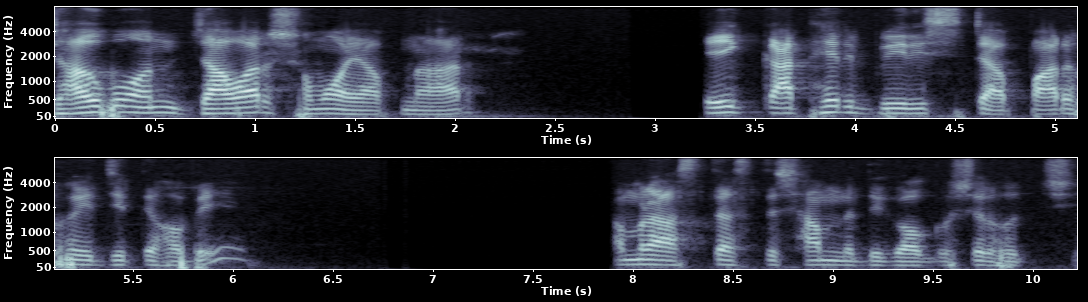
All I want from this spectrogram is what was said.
ঝাউবন যাওয়ার সময় আপনার এই কাঠের ব্রিজটা পার হয়ে যেতে হবে। আমরা আস্তে আস্তে সামনের দিকে অগ্রসর হচ্ছি।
